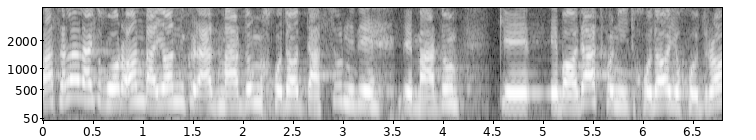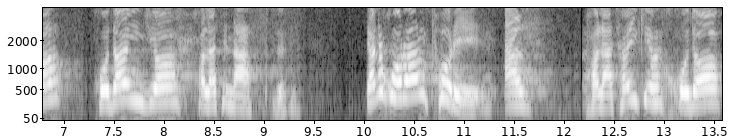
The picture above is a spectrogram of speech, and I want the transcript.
مثلا اگه قرآن بیان می‌کنه از مردم خدا دستور میده به مردم که عبادت کنید خدای خود را خدا اینجا حالت نصب داره. یعنی قرآن پره از حالت هایی که خدا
